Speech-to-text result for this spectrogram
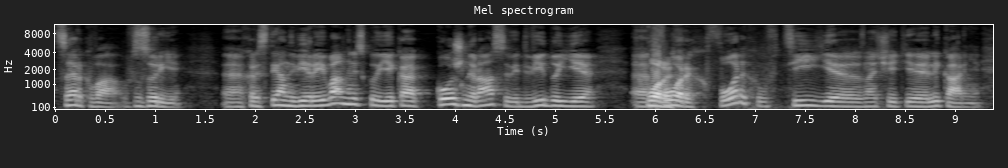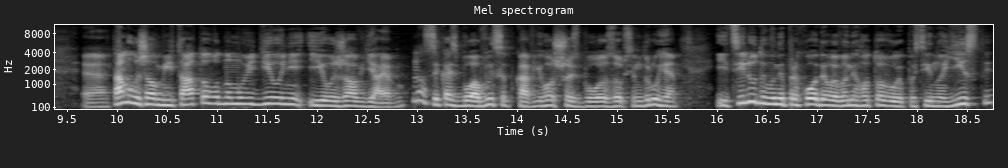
церква в зорі християн віри євангельської, яка кожен раз відвідує Хворих. хворих, хворих в цій значить, лікарні. Е, Там лежав мій тато в одному відділенні і лежав я. У нас якась була висипка, в його щось було зовсім друге. І ці люди вони приходили, вони готовили постійно їсти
